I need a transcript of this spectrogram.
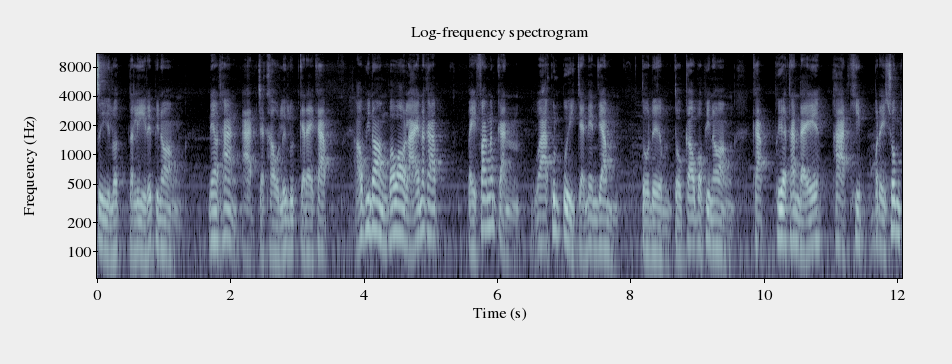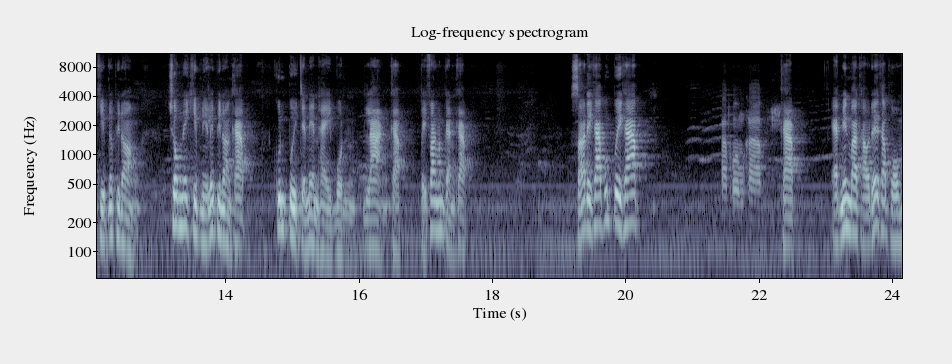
ซื้อลอตเตอรี่เด้อพี่น้อง แนวทางอาจจะเข้าหรือหลุดก็ได้ครับ เอาพี่น้องบ่เว้าหลายนะครับ ไปฟังน้ำกันว่าคุณปุ๋ยจะเน้นย้ำตัวเดิมตัวเก่าบ่พี่น้องครับเพื่อท่านใดพลาดคลิปบ่ได้ชมคลิปนะพี่น้อง ชมในคลิปนี้เลยพี่น้องครับ คุณปุ๋ยจะเน้นให้บนล่างครับ ไปฟังน้ำกันครับ สวัสดีครับคุณปุ๋ยครับครับผมครับ ครับแอดมินบาเถาเด้อครับผม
